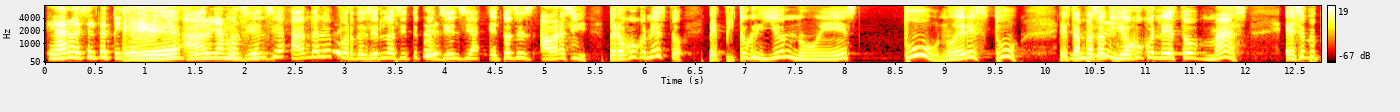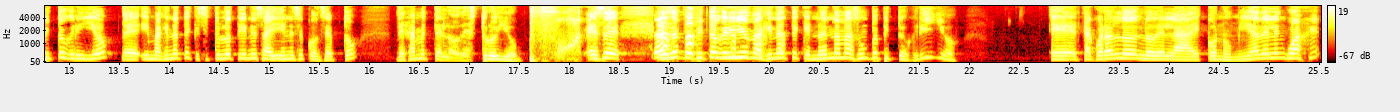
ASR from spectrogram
Claro, es el pepito eh, grillo. Yo ah, lo llamo conciencia, ándale por decirlo así, tu conciencia. Entonces, ahora sí, pero ojo con esto, Pepito Grillo no es tú, no eres tú. Está pasando, y ojo con esto más. Ese Pepito Grillo, eh, imagínate que si tú lo tienes ahí en ese concepto, déjame te lo destruyo. Ese, ese Pepito Grillo, imagínate que no es nada más un Pepito Grillo. Eh, ¿Te acuerdas lo, lo, de la economía del lenguaje?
